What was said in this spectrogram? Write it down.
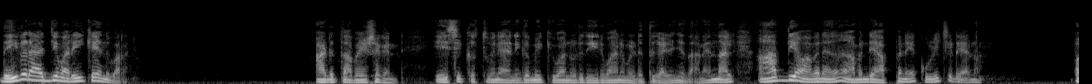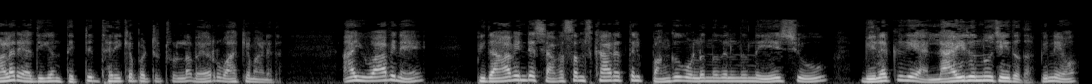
ദൈവരാജ്യം അറിയിക്ക എന്ന് പറഞ്ഞു. അടുത്ത അപേക്ഷകൻ യേശുക്രിസ്തുവിനെ അനുഗമിക്കുവാൻ ഒരു തീരുമാനം എടുത്തു കഴിഞ്ഞതാണ്. എന്നാൽ ആദ്യം അവന് അവന്റെ അപ്പനെ കുഴിച്ചിടണം. വളരെയധികം തെറ്റിദ്ധരിക്കപ്പെട്ടിട്ടുള്ള വേറൊരു വാക്യമാണിത്. ആ യുവാവിനെ പിതാവിന്റെ ശവസംസ്കാരത്തിൽ പങ്കുകൊള്ളുന്നതിൽ നിന്ന് യേശു വിലക്കുകയല്ലായിരുന്നു ചെയ്തത്. പിന്നെയോ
